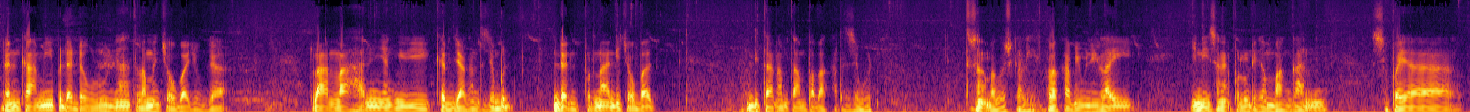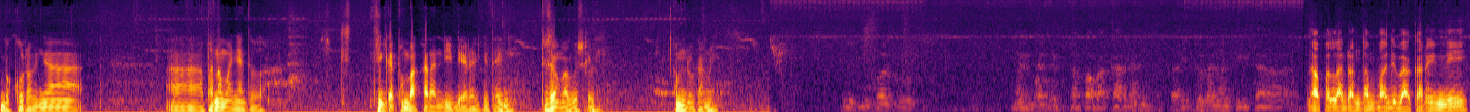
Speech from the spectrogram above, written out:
Dan kami pada dahulunya telah mencoba juga lahan-lahan yang dikerjakan tersebut dan pernah dicoba ditanam tanpa bakar tersebut. Itu sangat bagus sekali. Kalau kami menilai ini sangat perlu dikembangkan supaya berkurangnya eh, apa namanya tuh tingkat pembakaran di daerah kita ini. Itu sangat bagus sekali menurut kami. Apa ladang tanpa dibakar ini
